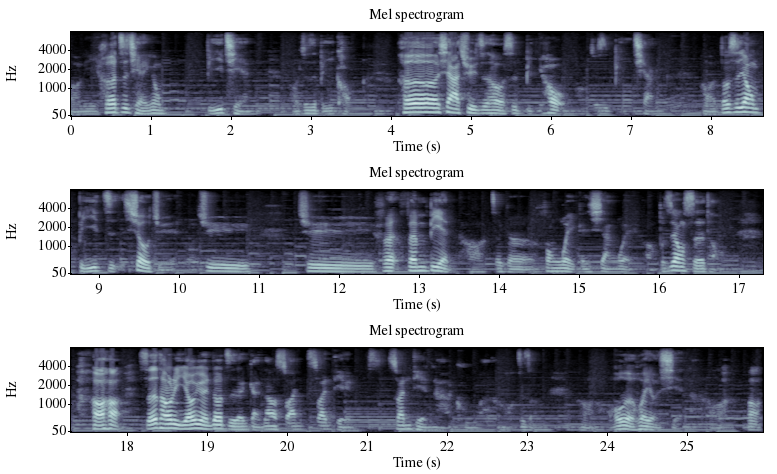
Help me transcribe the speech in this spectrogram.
哦，你喝之前用鼻前，哦，就是鼻孔。喝下去之后是鼻后，就是鼻腔，哦，都是用鼻子嗅觉去去分分辨哦，这个风味跟香味哦，不是用舌头，哦，舌头你永远都只能感到酸酸甜酸甜啊苦啊哦这种哦，偶尔会有闲啊哦哦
